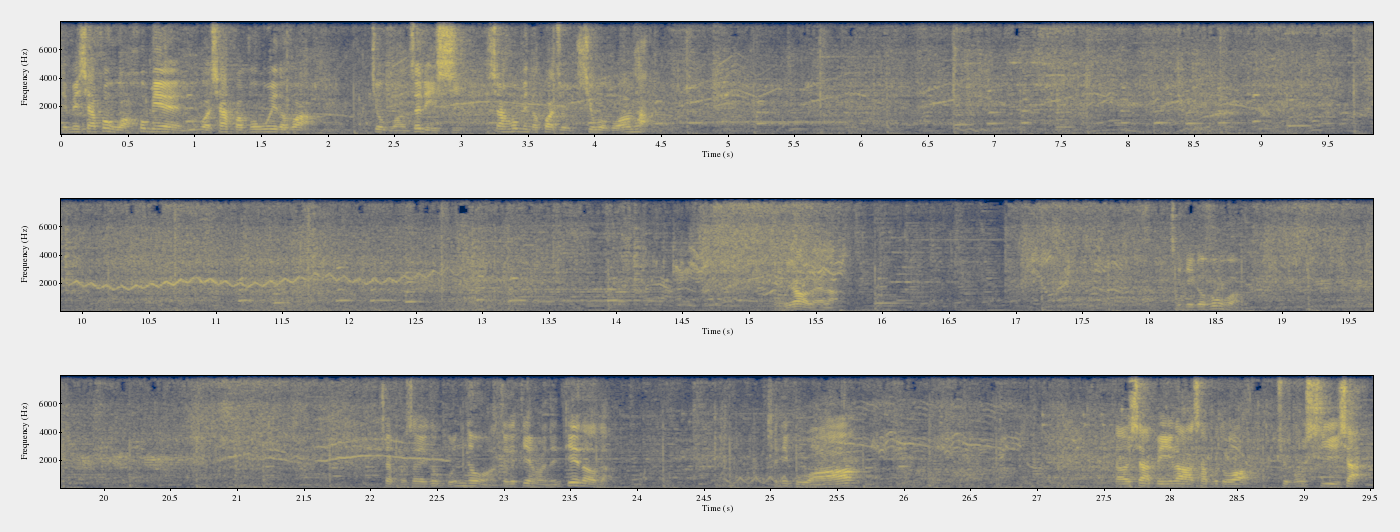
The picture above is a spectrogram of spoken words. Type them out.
前面下凤凰，后面如果下防风位的话，就往这里吸；下后面的话就吸火光塔。不要来了，这里一个凤凰，再补上一个滚筒啊！这个电法能电到的。千里古王，他要下兵了，差不多，飓风吸一下，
